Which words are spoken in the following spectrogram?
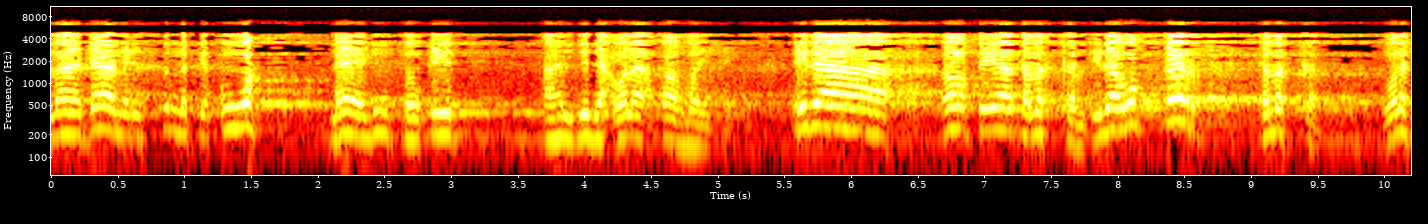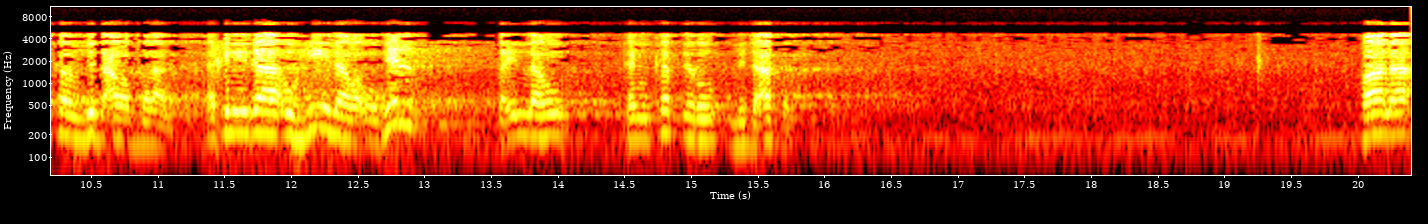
ما دام للسنة في قوة لا يجوز توقير أهل البدع ولا إعطاهم أي شيء. إذا أعطي تمكن إذا وقر تمكن. ونشر البدعة والضلالة لكن إذا أهين وأذل فإنه تنكسر بدعته. قال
